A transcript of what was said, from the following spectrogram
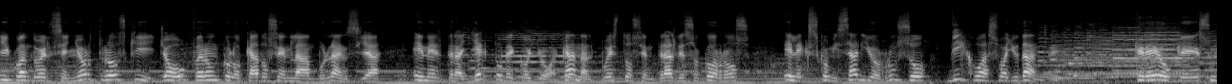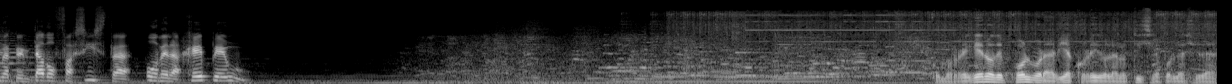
Y cuando el señor Trotsky y Joe fueron colocados en la ambulancia, en el trayecto de Coyoacán al puesto central de socorros, el excomisario ruso dijo a su ayudante, creo que es un atentado fascista o de la GPU. Como reguero de pólvora había corrido la noticia por la ciudad.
